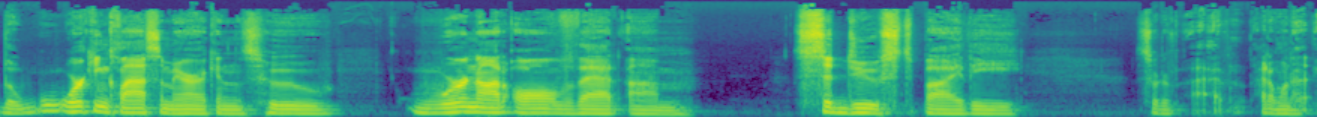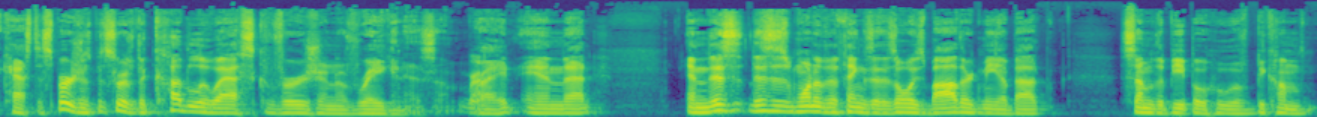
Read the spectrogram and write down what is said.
the working class Americans who were not all that um, seduced by the sort of I don't want to cast aspersions, but sort of the Kudlow-esque version of Reaganism, right. right? And that and this this is one of the things that has always bothered me about some of the people who have become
